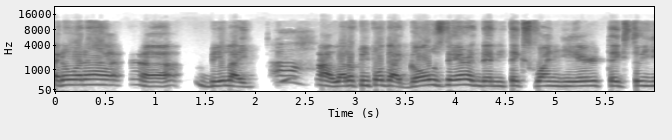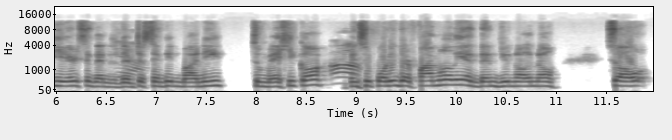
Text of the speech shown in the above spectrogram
I don't want to uh, be like oh. a lot of people that goes there and then it takes one year, takes two years, and then yeah. they're just sending money to Mexico oh. and supporting their family, and then you know, no. So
